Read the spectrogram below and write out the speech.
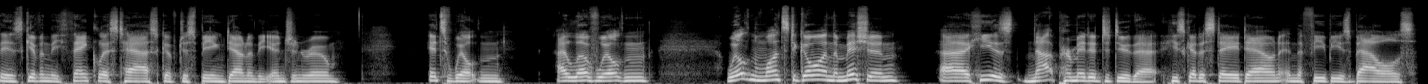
is given the thankless task of just being down in the engine room. It's Wilton. I love Wilton. Wilton wants to go on the mission. Uh, he is not permitted to do that. He's got to stay down in the Phoebe's bowels.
